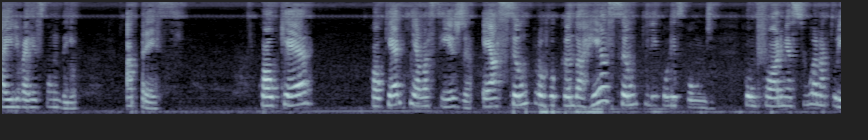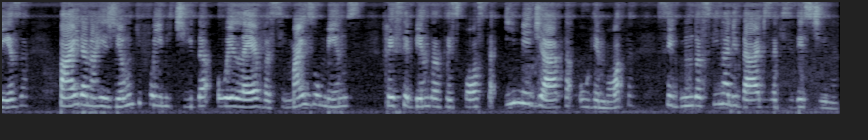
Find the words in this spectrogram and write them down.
Aí ele vai responder: a prece. Qualquer qualquer que ela seja, é ação provocando a reação que lhe corresponde, conforme a sua natureza paira na região em que foi emitida ou eleva-se mais ou menos, recebendo a resposta imediata ou remota, segundo as finalidades a que se destina.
